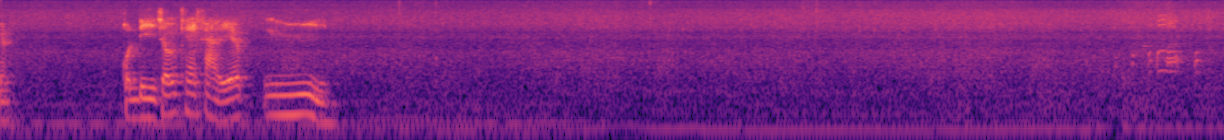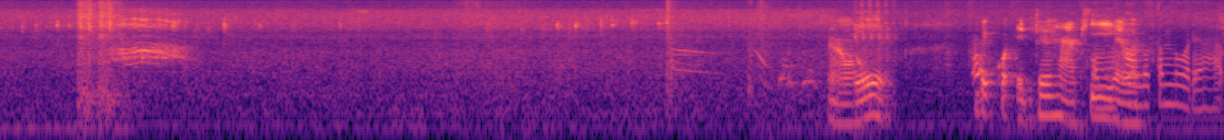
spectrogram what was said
กัน คนดีชอบแก้ไขครับนี่ เอาไปกด enter หาผมพี่ไงเอาวะรถตำรวจเลยครับ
